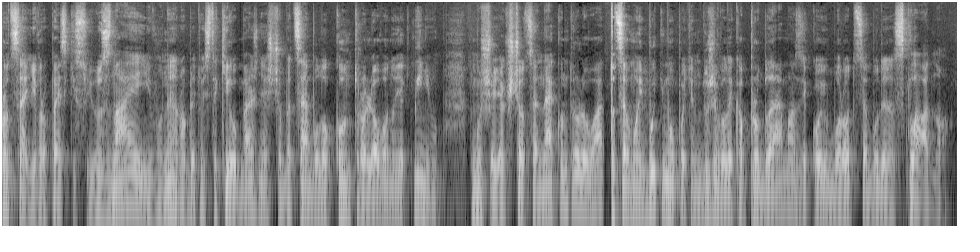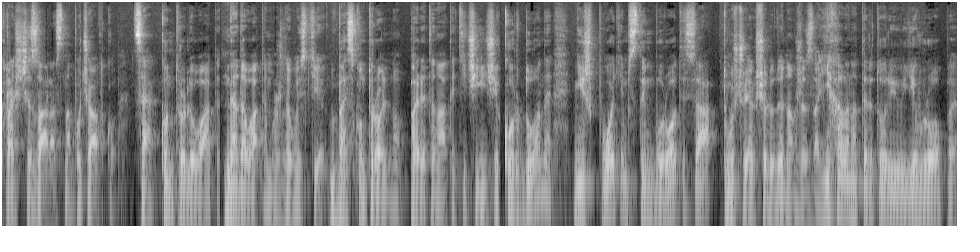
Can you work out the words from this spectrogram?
Про це Європейський Союз знає, і вони роблять ось такі обмеження, щоб це було контрольовано як мінімум. Тому що якщо це не контролювати, то це в майбутньому потім дуже велика проблема, з якою боротися буде складно. Краще зараз на початку це контролювати, не давати можливості безконтрольно перетинати ті чи інші кордони, ніж потім з тим боротися. Тому що якщо людина вже заїхала на територію Європи,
